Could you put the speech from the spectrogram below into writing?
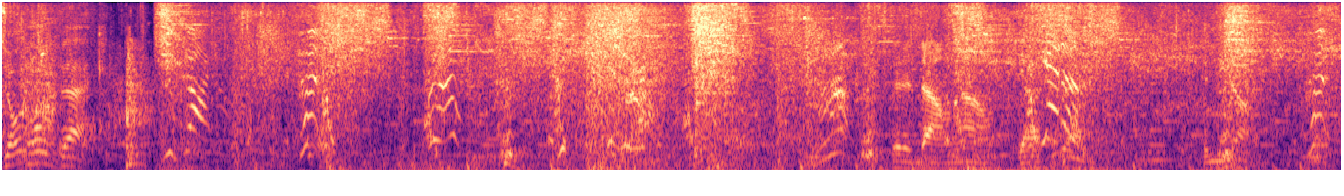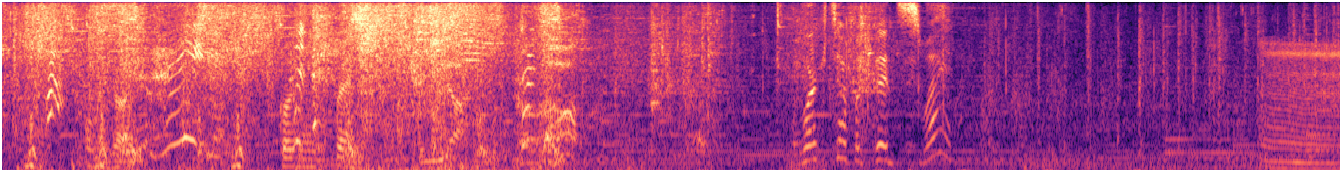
Don't hold back. You got it! Get it down now. Get him! Enough. Oh my god. Going straight. Enough. worked up a good sweat. Hmm.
